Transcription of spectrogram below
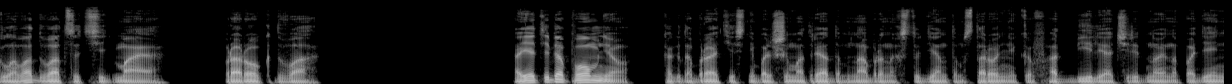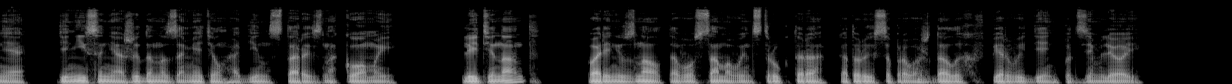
Глава 27. Пророк 2. «А я тебя помню!» Когда братья с небольшим отрядом набранных студентом-сторонников отбили очередное нападение, Дениса неожиданно заметил один старый знакомый. «Лейтенант?» Парень узнал того самого инструктора, который сопровождал их в первый день под землей.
